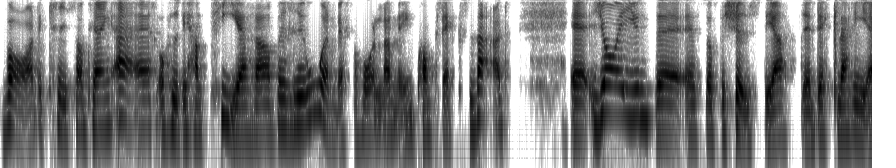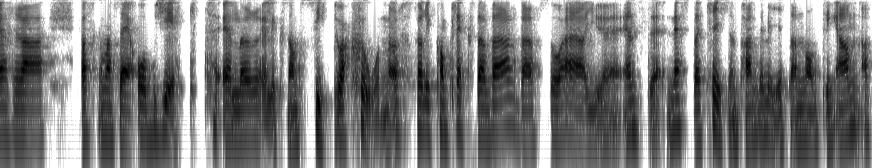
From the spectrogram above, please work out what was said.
vad krishantering är och hur vi hanterar beroendeförhållanden i en komplex värld. Eh, jag är ju inte eh, så förtjust i att deklarera vad ska man säga, objekt eller liksom situationer. För i komplexa världar så är ju inte nästa kris en pandemi utan någonting annat.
